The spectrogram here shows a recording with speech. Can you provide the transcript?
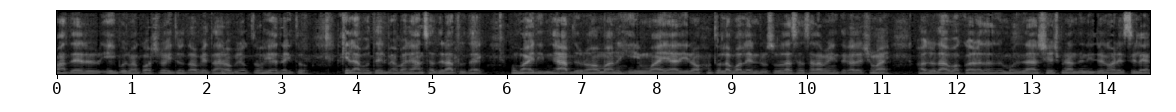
মাদের এই পরিমাণ কষ্ট হইত, তবে তারা বিরক্ত হইয়া যাইত। খেলাফতের ব্যাপারে আনসারদের আত্মত্যাগ। হুমায়ুদ ইবনে আব্দুর রহমান হিমায়ারি রহমতুল্লাহ বলেন রসুল্লাহ সাল্লামের ইন্তেকালের সময় হজরত আবু বকর মদিনার শেষ প্রান্তে নিজের ঘরে ছিলেন।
